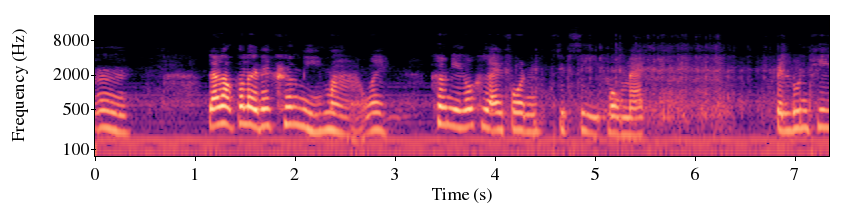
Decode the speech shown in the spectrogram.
อืม แล้วเราก็เลยได้เครื่องนี้มาเว้ย เครื่องนี้ก็คือ iPhone 14 Pro Max เป็นรุ่นที่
